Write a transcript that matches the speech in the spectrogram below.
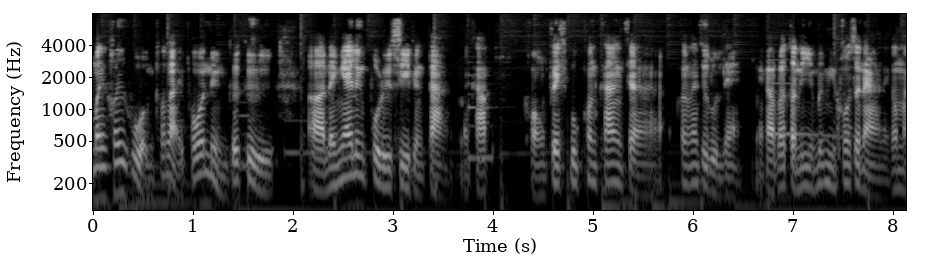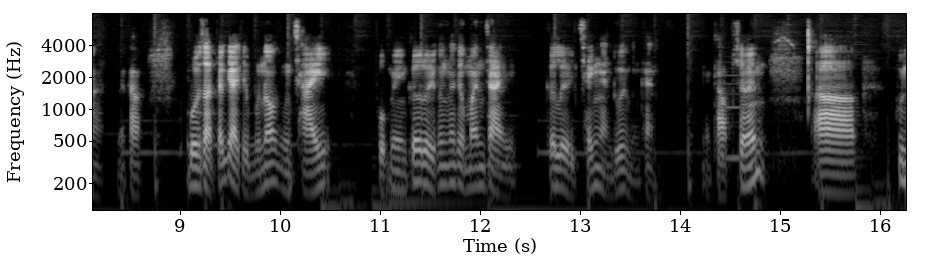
ไม่ค่อยห่วงเท่าไหร่เพราะว่าหนึ่งก็คือในแง่เรื่อง policy ต่างๆนะครับของ Facebook ค่อนข้างจะค่อนข้างจะรุนแรงนะครับแล้วตอนนี้ยังไม่มีโฆษณาอะไรเข้ามานะครับบริษัทยักษ์ใหญ่จากเมืองนอกยังใช้ ผมเองก็เลยค่อนข้างจะมั่นใจก็เลยใช้งานด้วยเหมือนกันนะครับฉะนั้นคุณ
